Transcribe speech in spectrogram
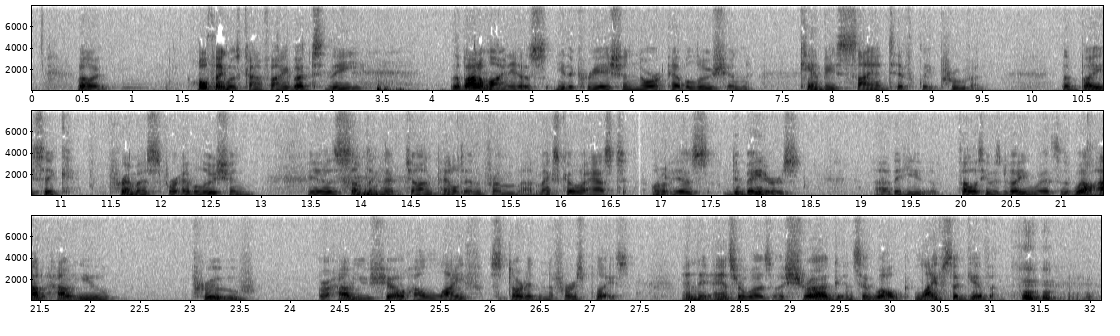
Well, the whole thing was kind of funny, but the the bottom line is neither creation nor evolution can be scientifically proven. The basic premise for evolution is something that John Pendleton from uh, Mexico asked one of his debaters uh, that he fellows he was debating with says, well, how, how do you prove or how do you show how life started in the first place? And the answer was a shrug and said, well, life's a given.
